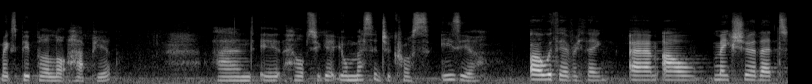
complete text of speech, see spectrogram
makes people a lot happier, and it helps you get your message across easier. Oh, with everything. Um, I'll make sure that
